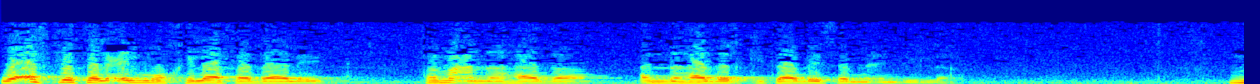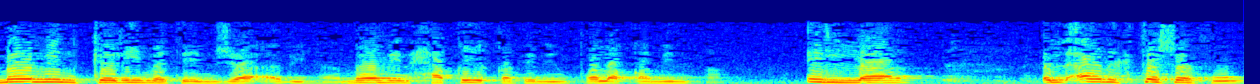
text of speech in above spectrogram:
وأثبت العلم خلاف ذلك فمعنى هذا أن هذا الكتاب ليس من عند الله. ما من كلمة جاء بها ما من حقيقة انطلق منها إلا الآن اكتشفوا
